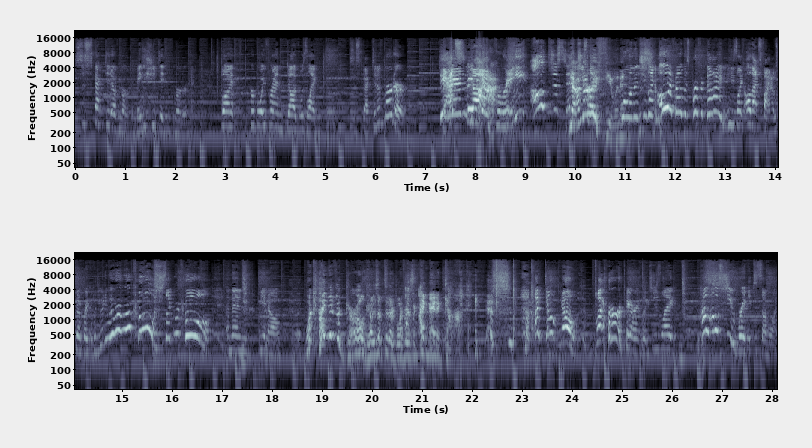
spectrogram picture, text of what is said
suspected of murder. Maybe she didn't murder him. But her boyfriend, Doug, was like, suspected of murder. That's not great. I'll just yeah, I'm not really feeling it. Well, and then she's like, "Oh, I found this perfect guy," and he's like, "Oh, that's fine. I was gonna break up with you anyway. We're, we're cool." And she's like, "We're cool." And then you know, what kind of a girl goes up to their boyfriend and is like, "I met a guy"? I don't know, but her apparently. She's like, "How else do you break it to someone?"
